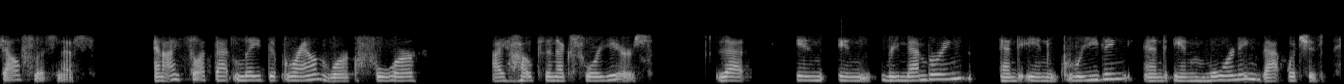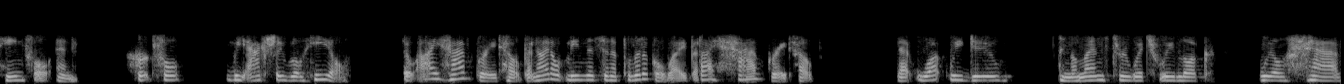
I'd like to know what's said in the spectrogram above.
selflessness and I thought that laid the groundwork for, I hope, the next four years. That in in remembering and in grieving and in mourning that which is painful and hurtful, we actually will heal. So I have great hope, and I don't mean this in a political way, but I have great hope that what we do and the lens through which we look will have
